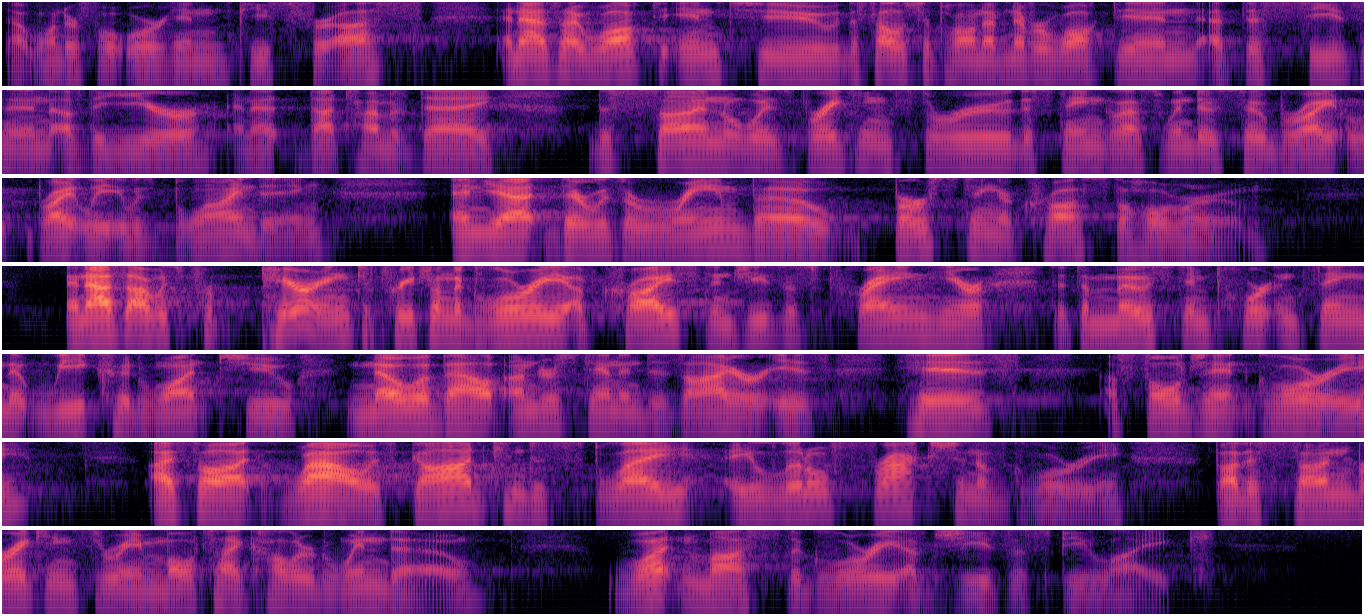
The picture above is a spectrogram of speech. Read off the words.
that wonderful organ piece for us. And as I walked into the fellowship hall, and I've never walked in at this season of the year and at that time of day, the sun was breaking through the stained glass window so bright, brightly it was blinding and yet there was a rainbow bursting across the whole room. And as I was preparing to preach on the glory of Christ and Jesus praying here that the most important thing that we could want to know about, understand, and desire is His effulgent glory, I thought, wow, if God can display a little fraction of glory by the sun breaking through a multicolored window, what must the glory of Jesus be like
